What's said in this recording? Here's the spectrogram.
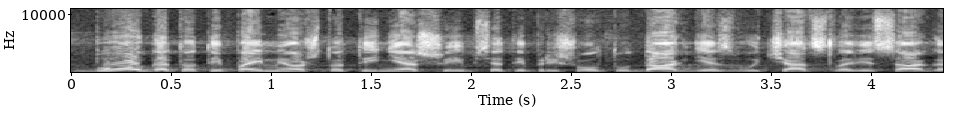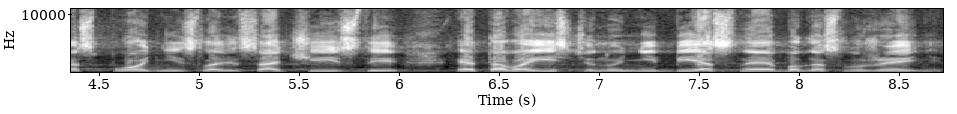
Бога, то ты поймешь, что ты не ошибся, ты пришел туда, где звучат словеса Господни, словеса чистые. Это воистину небесное богослужение,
